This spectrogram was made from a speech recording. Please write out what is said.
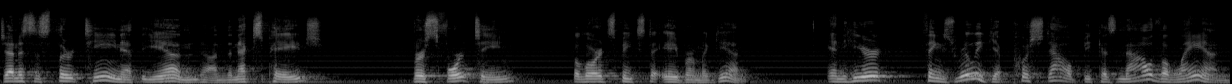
Genesis 13 at the end on the next page, verse 14, the Lord speaks to Abram again. And here things really get pushed out because now the land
